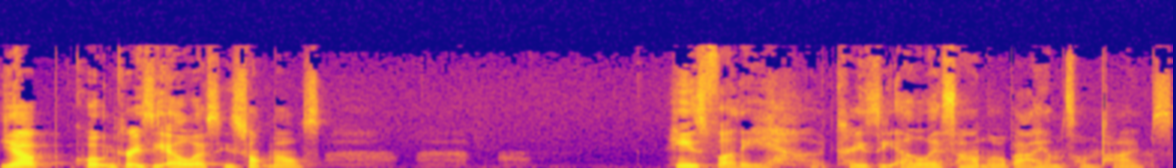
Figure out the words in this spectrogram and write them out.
Yep, quoting Crazy Ellis. He's something else. He's funny. Crazy Ellis. I don't know about him sometimes.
